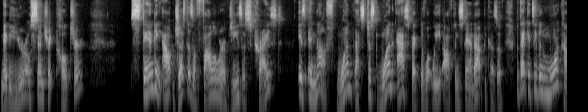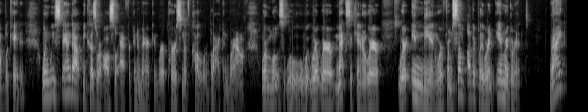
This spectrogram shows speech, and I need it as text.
maybe Eurocentric culture, standing out just as a follower of Jesus Christ is enough. One, that's just one aspect of what we often stand out because of. But that gets even more complicated when we stand out because we're also African American, we're a person of color, we're black and brown, we're, most, we're, we're Mexican, or we're, we're Indian, we're from some other place, we're an immigrant, right?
